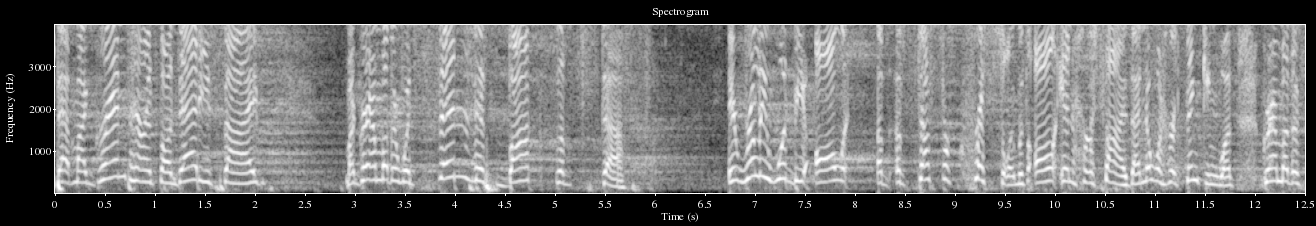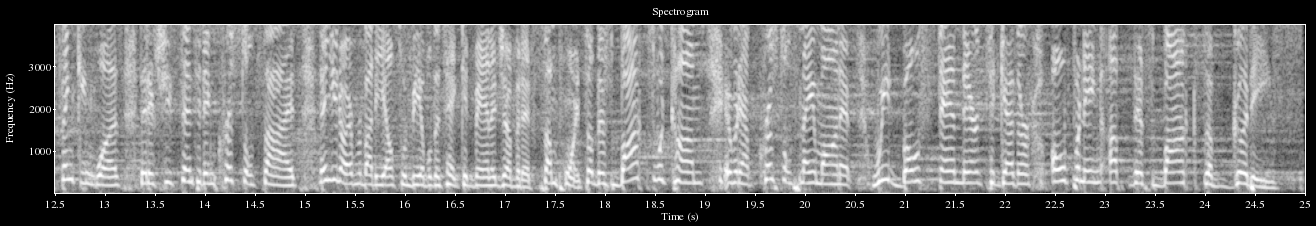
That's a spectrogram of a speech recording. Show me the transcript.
that my grandparents on daddy's side, my grandmother would send this box of stuff it really would be all of, of, stuff for Crystal. It was all in her size. I know what her thinking was. Grandmother's thinking was that if she sent it in Crystal size, then you know everybody else would be able to take advantage of it at some point. So this box would come, it would have Crystal's name on it. We'd both stand there together opening up this box of goodies.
